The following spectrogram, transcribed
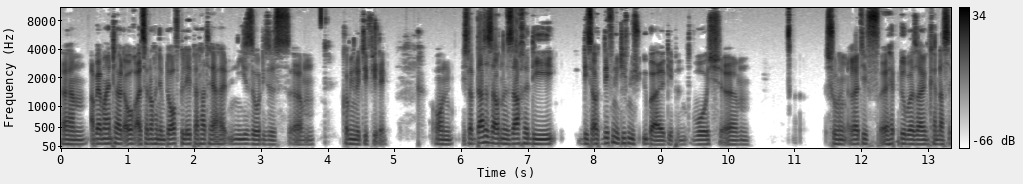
Ähm, aber er meinte halt auch, als er noch in dem Dorf gelebt hat, hatte er halt nie so dieses ähm, Community-Feeling. Und ich glaube, das ist auch eine Sache, die, die es auch definitiv nicht überall gibt und wo ich ähm, schon relativ äh, happy drüber sein kann, dass,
